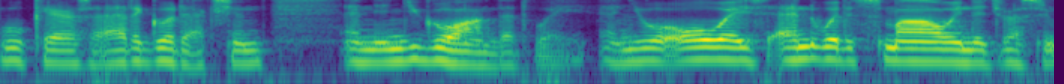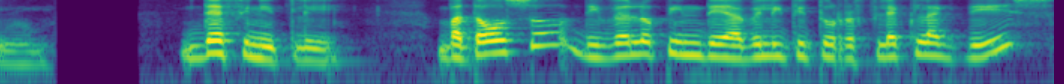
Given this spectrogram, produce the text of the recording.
who cares? I had a good action. And then you go on that way. And you always end with a smile in the dressing room. Definitely. But also, developing the ability to reflect like this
